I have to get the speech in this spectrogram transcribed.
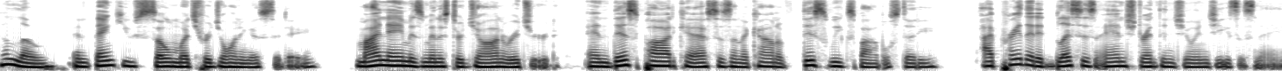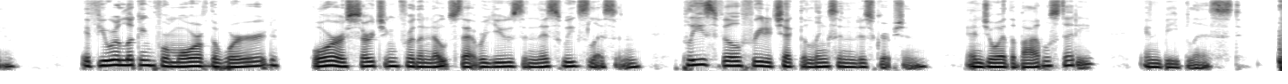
Hello, and thank you so much for joining us today. My name is Minister John Richard, and this podcast is an account of this week's Bible study. I pray that it blesses and strengthens you in Jesus' name. If you are looking for more of the Word or are searching for the notes that were used in this week's lesson, please feel free to check the links in the description. Enjoy the Bible study and be blessed.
